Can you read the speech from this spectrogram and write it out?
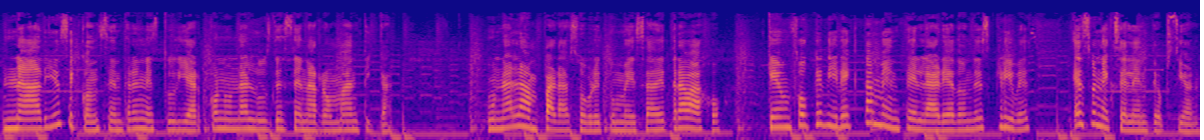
Nadie se concentra en estudiar con una luz de escena romántica. Una lámpara sobre tu mesa de trabajo que enfoque directamente el área donde escribes es una excelente opción.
